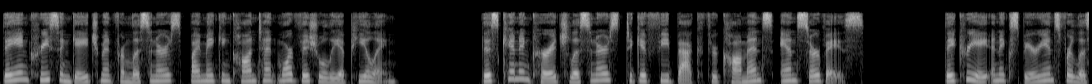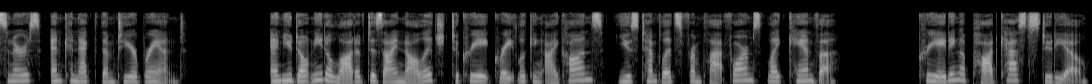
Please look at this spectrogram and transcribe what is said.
They increase engagement from listeners by making content more visually appealing. This can encourage listeners to give feedback through comments and surveys. They create an experience for listeners and connect them to your brand. And you don't need a lot of design knowledge to create great looking icons, use templates from platforms like Canva. Creating a podcast studio.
